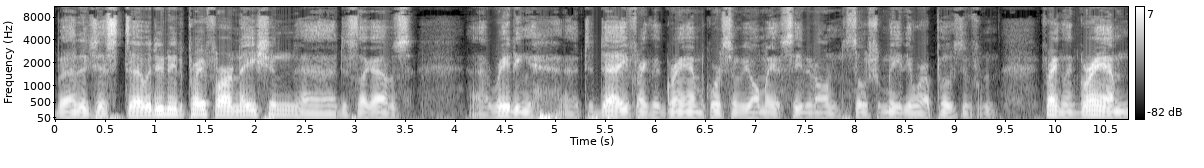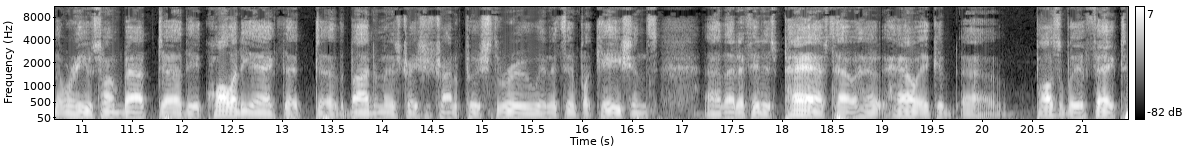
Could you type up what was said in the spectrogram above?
But it's just uh, we do need to pray for our nation, uh, just like I was uh, reading uh, today. Franklin Graham, of course, some of y'all may have seen it on social media where I posted from Franklin Graham, where he was talking about uh, the Equality Act that the Biden administration is trying to push through and its implications. that if it is passed, how how, how it could possibly affect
